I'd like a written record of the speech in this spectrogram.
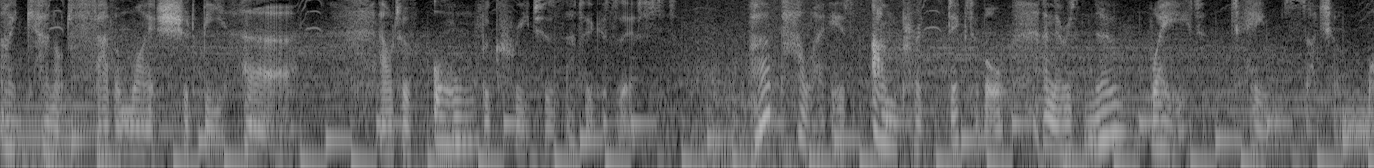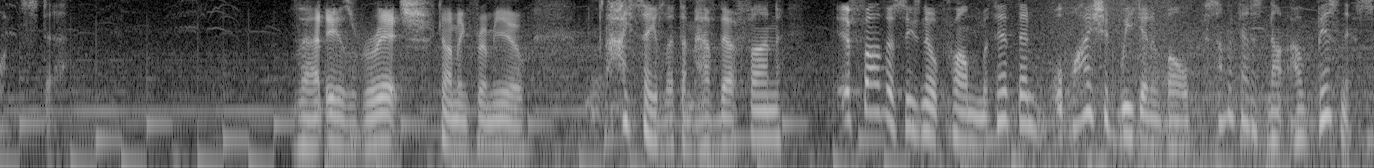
I cannot fathom why it should be her out of all the creatures that exist. Her power is unpredictable, and there is no way to tame such a monster. That is rich coming from you. I say let them have their fun. If Father sees no problem with it, then why should we get involved with something that is not our business?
